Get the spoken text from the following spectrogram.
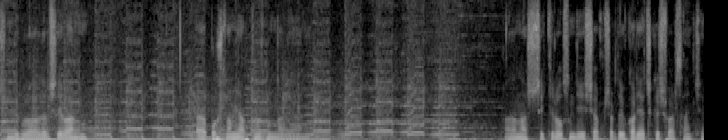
Şimdi buralarda bir şey var mı? Ya boşuna mı yaptınız bunları yani? Adamlar şekil olsun diye iş yapmışlar da yukarıya çıkış var sanki.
